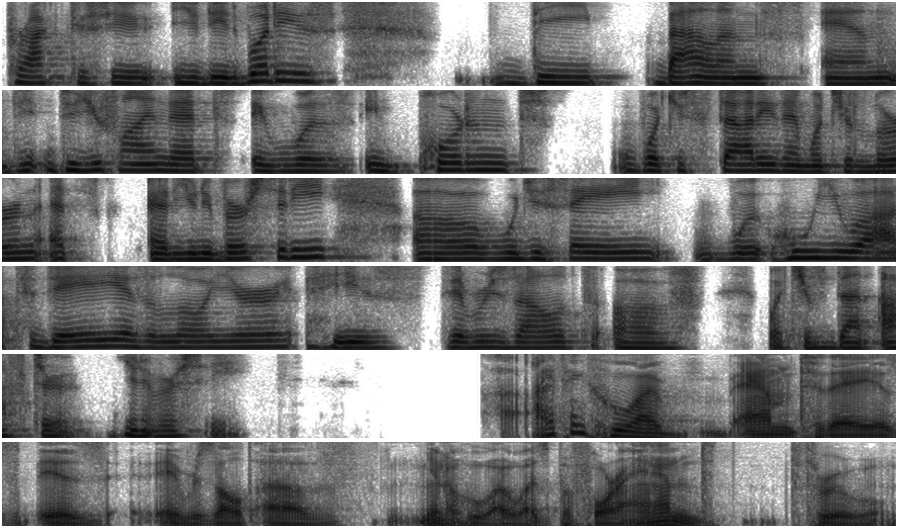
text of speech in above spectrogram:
practice you, you did, what is the balance? And do you find that it was important what you studied and what you learned at at university uh, would you say who you are today as a lawyer is the result of what you've done after university? I think who i am today is is a result of you know who i was before and through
